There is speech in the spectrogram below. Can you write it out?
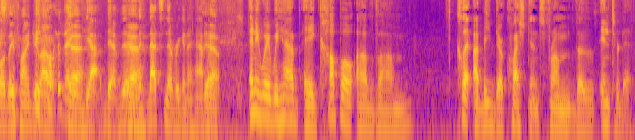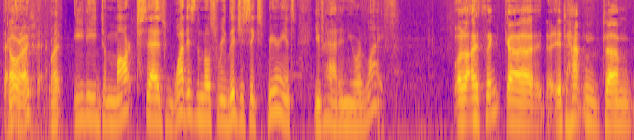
Yes. they find you out. they- yeah. yeah, yeah, Yeah. that's never going to happen. Yeah. Anyway, we have a couple of, um, I mean, they're questions from the internet. That's All out right, there. right. Edie DeMart says, "What is the most religious experience you've had in your life?" Well, I think uh, it happened um,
